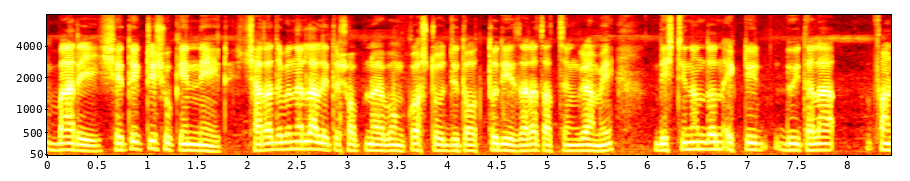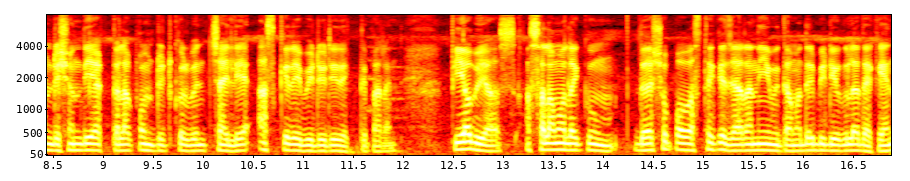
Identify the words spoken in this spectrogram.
বাড়ি, সে তো একটি সুখের নীর। সারা জীবনের লালিত স্বপ্ন এবং কষ্ট অর্জিত অর্থ দিয়ে যারা চাচ্ছেন গ্রামে, দৃষ্টিনন্দন একটি দুইতলা ফাউন্ডেশন দিয়ে একতলা কমপ্লিট করবেন চাইলে আজকের এই ভিডিওটি দেখতে পারেন। প্রিয় বিয়াস আসসালামু আলাইকুম। দেশ প্রবাস থেকে যারা নিয়মিত আমাদের ভিডিওগুলো দেখেন,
